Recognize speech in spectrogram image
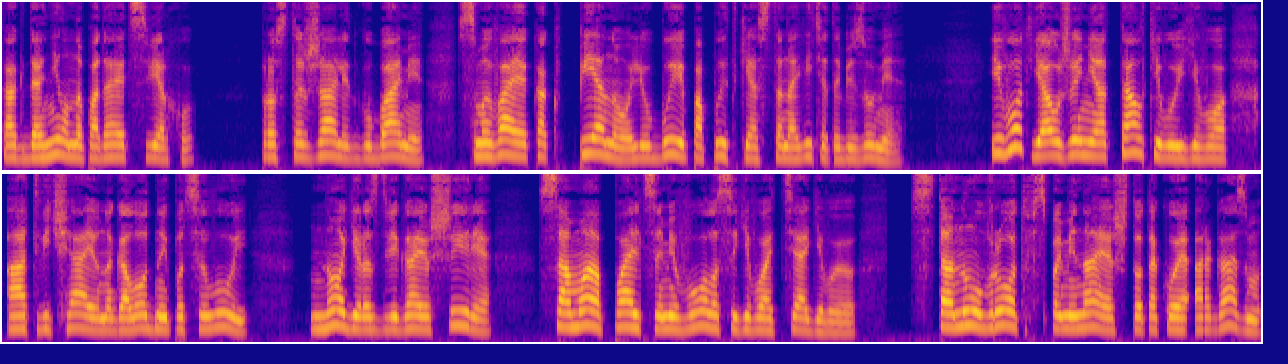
как Данил нападает сверху. Просто жалит губами, смывая как пену любые попытки остановить это безумие. И вот я уже не отталкиваю его, а отвечаю на голодный поцелуй — Ноги раздвигаю шире, сама пальцами волосы его оттягиваю, стану в рот, вспоминая, что такое оргазм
